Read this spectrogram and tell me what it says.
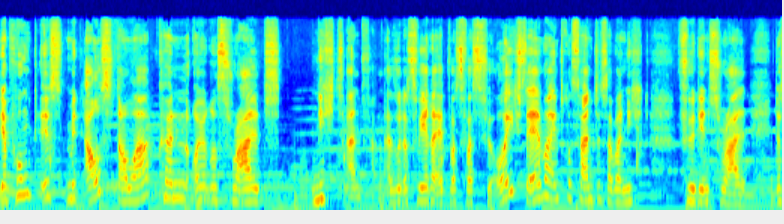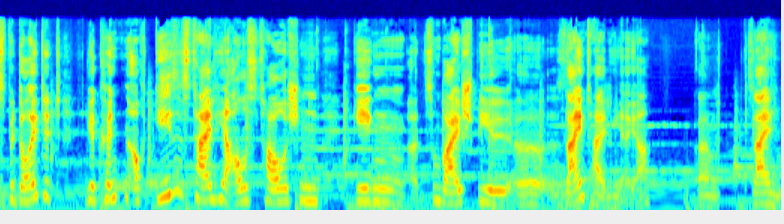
Der Punkt ist, mit Ausdauer können eure Thralls nichts anfangen. Also das wäre etwas, was für euch selber interessant ist, aber nicht für den Thrall. Das bedeutet, wir könnten auch dieses Teil hier austauschen gegen äh, zum Beispiel äh, sein Teil hier, ja. Ähm, sein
